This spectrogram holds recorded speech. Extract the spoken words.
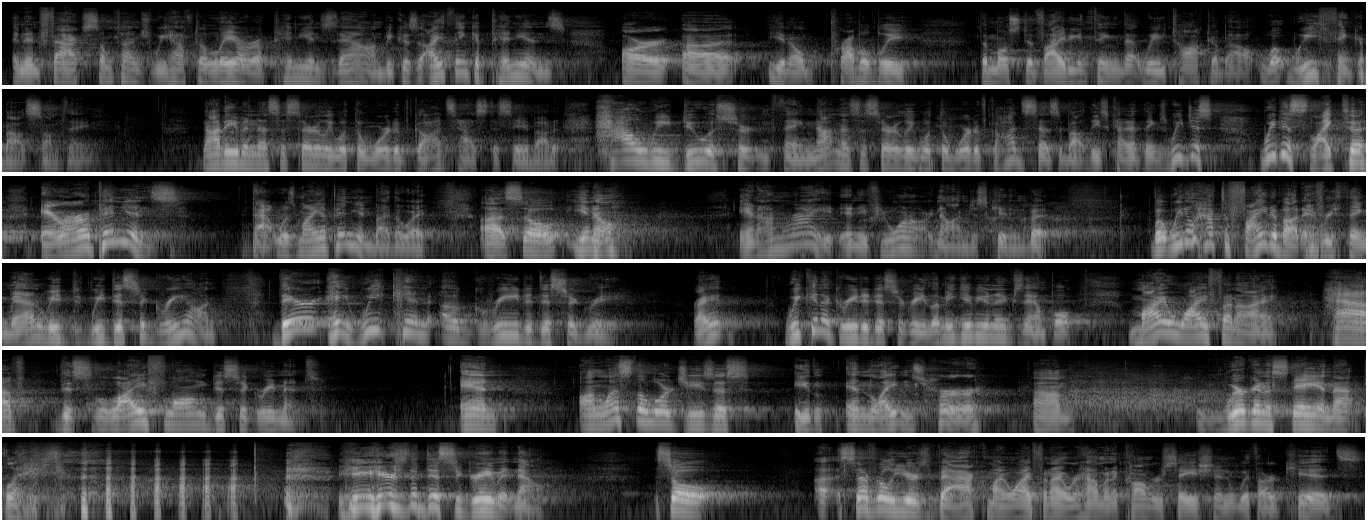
And in fact, sometimes we have to lay our opinions down because I think opinions are, uh, you know, probably the most dividing thing that we talk about, what we think about something. Not even necessarily what the Word of God has to say about it. How we do a certain thing, not necessarily what the Word of God says about these kind of things. We just, we just like to air our opinions. That was my opinion, by the way. Uh, so, you know, and I'm right. And if you want to, no, I'm just kidding. But, but we don't have to fight about everything, man. We, we disagree on. There, hey, we can agree to disagree, right? We can agree to disagree. Let me give you an example. My wife and I have this lifelong disagreement. And unless the Lord Jesus enlightens her, um, we're going to stay in that place. Here's the disagreement now. So, uh, several years back, my wife and I were having a conversation with our kids,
